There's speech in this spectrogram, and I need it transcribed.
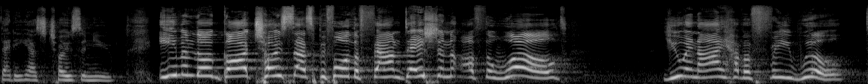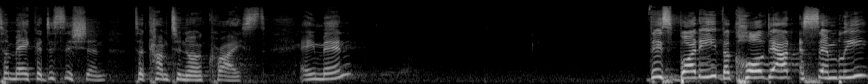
that He has chosen you. Even though God chose us before the foundation of the world, you and I have a free will to make a decision to come to know Christ. Amen. This body, the called out assembly,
